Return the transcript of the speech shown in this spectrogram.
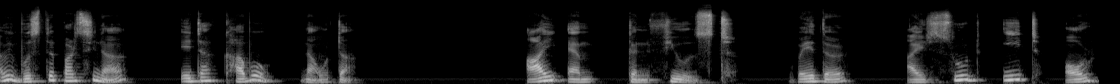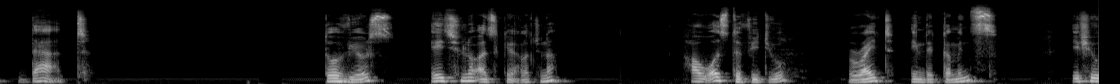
আমি বুঝতে পারছি না এটা খাব না ওটা। I am confused whether I should eat or that তো ভিউয়ার্স এই ছিল আজকের আলোচনা। How was the video write in the comments if you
